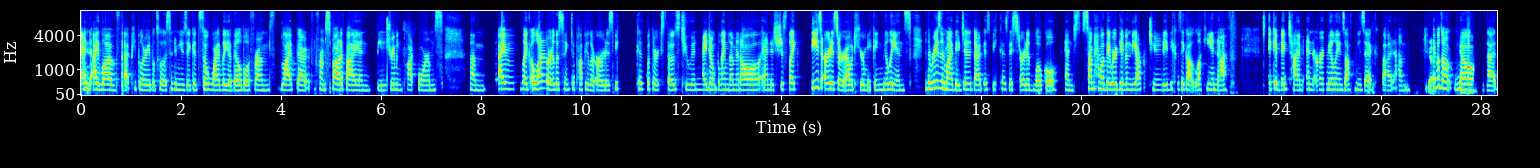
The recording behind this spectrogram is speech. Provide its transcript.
and I love that people are able to listen to music. It's so widely available from live uh, from Spotify and the streaming platforms. Um, I like a lot of are listening to popular artists because what they're exposed to, and I don't blame them at all. And it's just like these artists are out here making millions, and the reason why they did that is because they started local, and somehow they were given the opportunity because they got lucky enough to make it big time and earn millions off music. But um, yeah. people don't know that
